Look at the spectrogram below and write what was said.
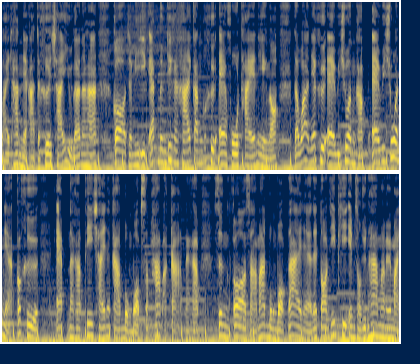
หลายท่านเนี่ยอาจจะเคยใช้อยู่แล้วนะฮะ ก็จะมีอีกแอปหนึ่งที่คล้ายๆกันก็คือ Air 4 Thai นั่นเองเนาะ แต่ว่าอันนี้คือ Air Visual ครับ Air Visual เนี่ยก็คือแอปนะครับที่ใช้ในการบ่งบอกสภาพอากาศนะครับ ซึ่งก็สามารถบ่งบอกได้เนี่ยในตอนที่ PM 2.5 มาใหม่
